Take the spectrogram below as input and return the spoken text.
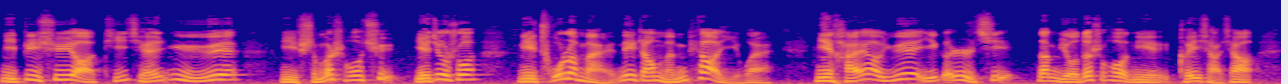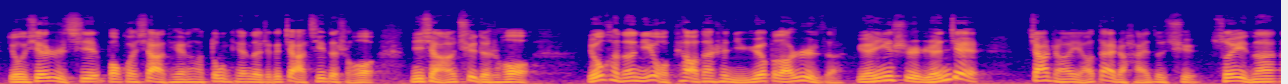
你必须要提前预约你什么时候去，也就是说，你除了买那张门票以外，你还要约一个日期。那么有的时候你可以想象，有些日期，包括夏天和冬天的这个假期的时候，你想要去的时候，有可能你有票，但是你约不到日子，原因是人家家长也要带着孩子去，所以呢，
